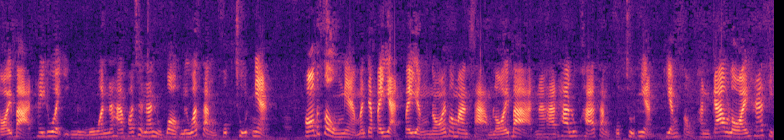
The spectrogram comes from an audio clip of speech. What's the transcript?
200 บาทให้ด้วยอีกหนึ่งม้วนนะคะ เพราะฉะนั้นหนูบอกเลยว่าสั่งครบชุดเนี่ย พร้อมส่งเนี่ยมันจะประหยัดไปอย่างน้อยประมาณ 300 บาทนะคะ ถ้าลูกค้าสั่งครบชุดเนี่ยเพียง 2,950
